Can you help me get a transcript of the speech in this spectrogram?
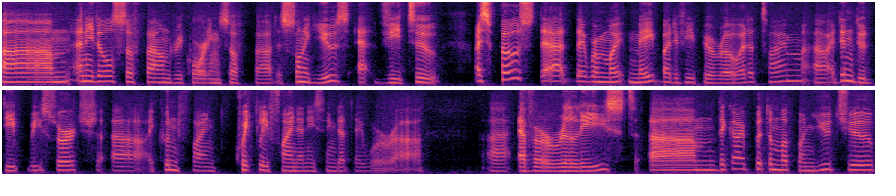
Um, and he'd also found recordings of uh, the Sonic Youth at V2. I suppose that they were ma- made by the VPRO at the time. Uh, I didn't do deep research. Uh, I couldn't find quickly find anything that they were uh, uh, ever released. Um, the guy put them up on YouTube.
